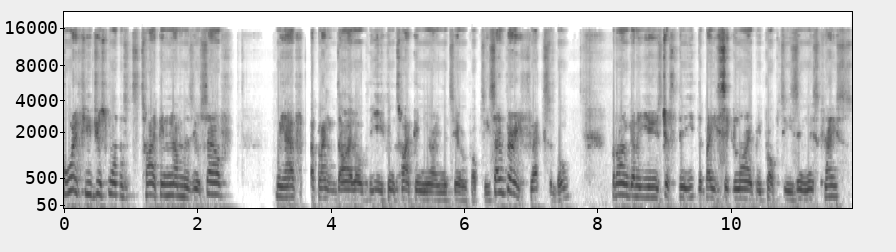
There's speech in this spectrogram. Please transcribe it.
Or if you just wanted to type in numbers yourself, we have a blank dialog that you can type in your own material properties. So very flexible, but I'm going to use just the, the basic library properties in this case.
